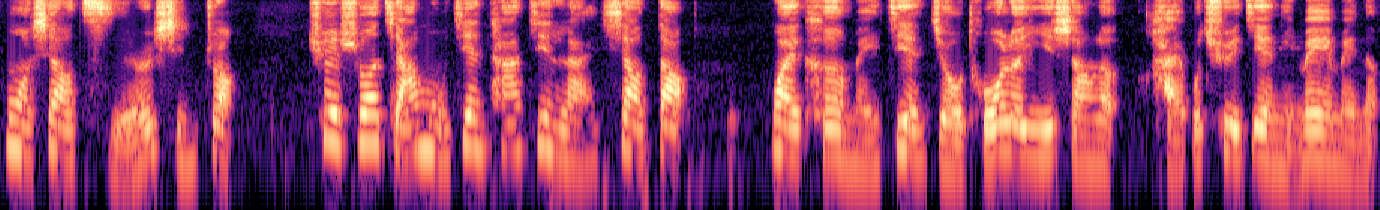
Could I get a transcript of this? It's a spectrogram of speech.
莫笑此儿形状。却说贾母见他进来，笑道：“外客没见，就脱了衣裳了，还不去见你妹妹呢？”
